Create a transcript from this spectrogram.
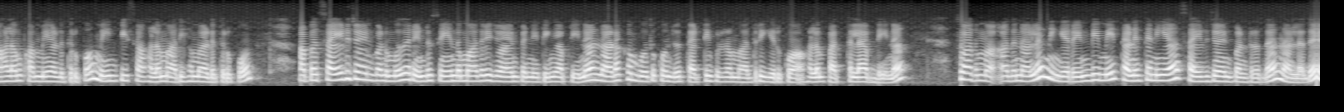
அகலம் கம்மியாக எடுத்திருப்போம் மெயின் பீஸ் அகலம் அதிகமாக எடுத்திருப்போம். அப்போ சைடு ஜாயின் பண்ணும்போது ரெண்டும் சேர்ந்த மாதிரி ஜாயின் பண்ணிட்டீங்க அப்படின்னா நடக்கும்போது கொஞ்சம் தட்டி விடுற மாதிரி இருக்கும் அகலம் பத்தலை அப்படின்னா. ஸோ அது அதனால் அதனால நீங்கள் ரெண்டையுமே தனித்தனியாக சைடு ஜாயின் பண்ணுறது தான் நல்லது.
